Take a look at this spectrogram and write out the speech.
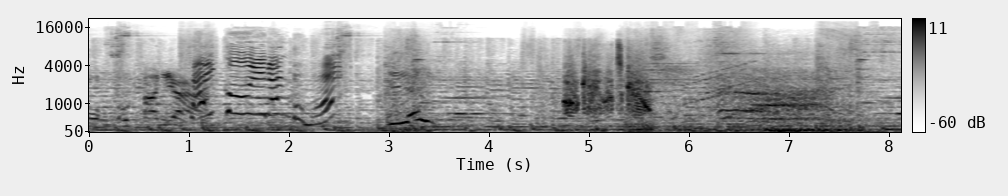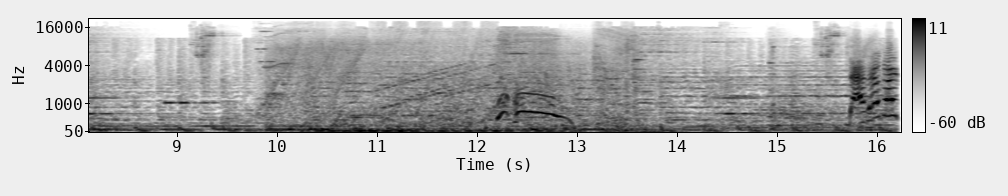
他にゃ最高を選んでね。Okay, let's go. ラガ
